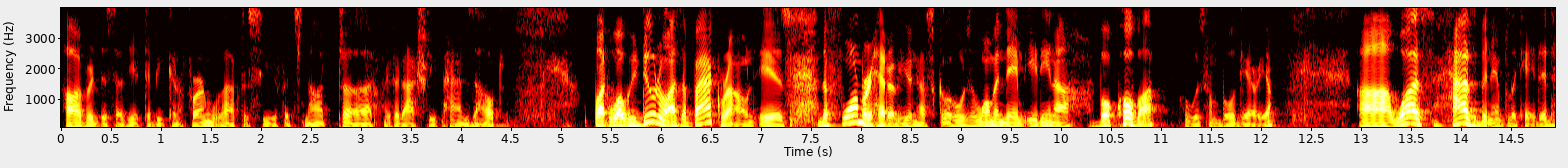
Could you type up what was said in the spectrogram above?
However, this has yet to be confirmed. We'll have to see if it's not, uh, if it actually pans out. But what we do know as a background is the former head of UNESCO, who was a woman named Irina Bokova, who was from Bulgaria, uh, was, has been implicated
